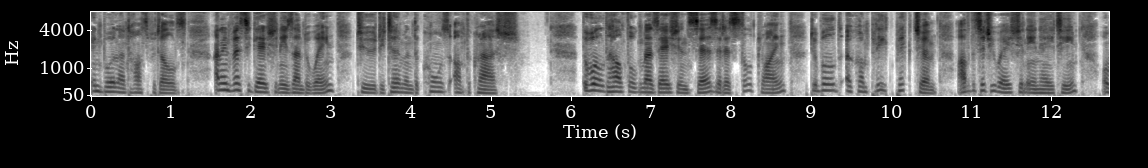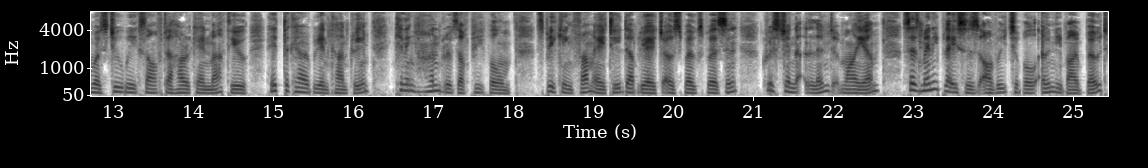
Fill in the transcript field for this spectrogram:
in Boland Hospital hospitals. An investigation is underway to determine the cause of the crash. The World Health Organization says it is still trying to build a complete picture of the situation in Haiti almost two weeks after Hurricane Matthew hit the Caribbean country, killing hundreds of people. Speaking from Haiti, WHO spokesperson Christian Lindmeier says many places are reachable only by boat,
